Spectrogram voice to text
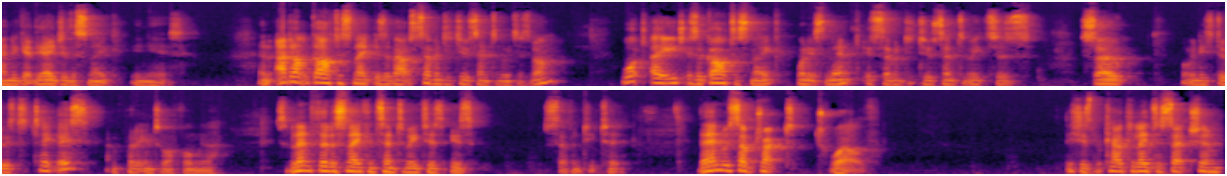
and you get the age of the snake in years. An adult garter snake is about 72 centimetres long. What age is a garter snake when its length is 72 centimetres? So what we need to do is to take this and put it into our formula. So the length of the snake in centimetres is 72. Then we subtract 12. This is the calculator section,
